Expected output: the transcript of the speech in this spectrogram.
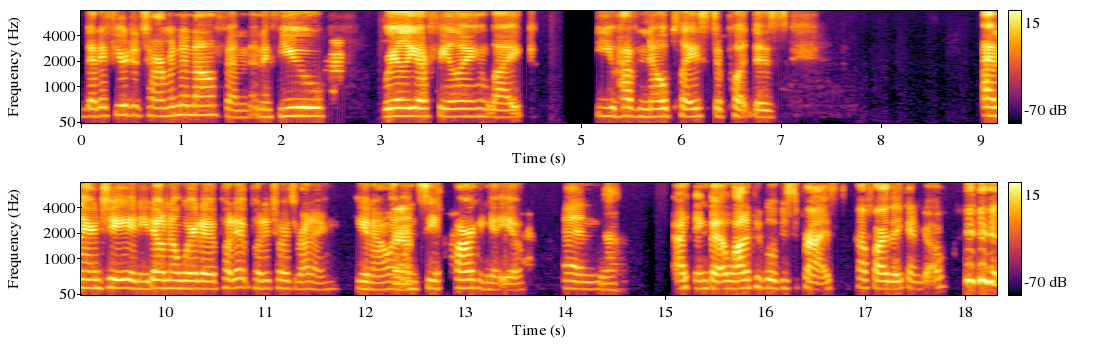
that if you're determined enough and and if you really are feeling like you have no place to put this energy and you don't know where to put it, put it towards running, you know, and, yeah. and see how far it can get you. And yeah. I think that a lot of people would be surprised how far they can go.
